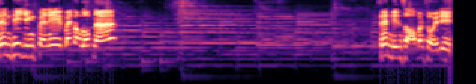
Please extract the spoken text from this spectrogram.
เส้นที่ยิงไปนี่ไม่ต้องลบนะ เส้นดินสอมันสวยดี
